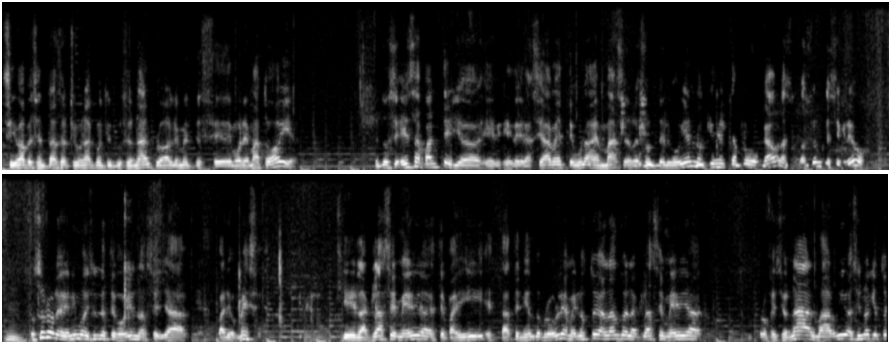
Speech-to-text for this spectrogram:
Si va a presentarse al Tribunal Constitucional, probablemente se demore más todavía. Entonces, esa parte, yo, eh, eh, desgraciadamente, una vez más se resuelve el gobierno, que es el que ha provocado la situación que se creó. Nosotros le venimos diciendo a este gobierno hace ya varios meses que la clase media de este país está teniendo problemas. Y no estoy hablando de la clase media profesional más arriba, sino que estoy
